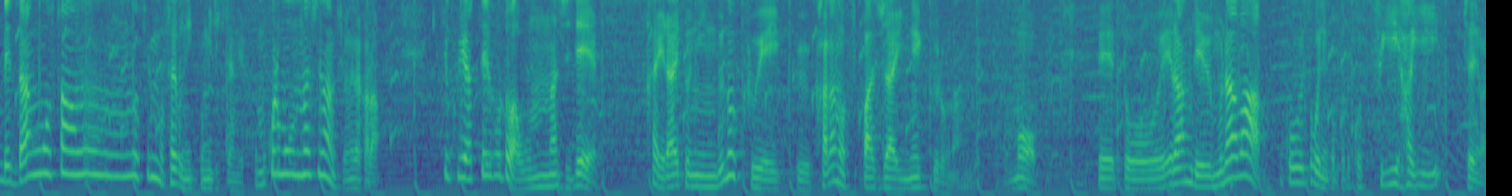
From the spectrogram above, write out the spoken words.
で、団子さんの film も最後に1個見てきたんですけども、これも同じなんですよね。だから、結局やってることは同じで、はい、ライトニングのクエイクからのスパジャイネクロなんですけども、えっ、ー、と、選んでいる村は、こういうところにこう、こう継ぎはぎ、じゃあ、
